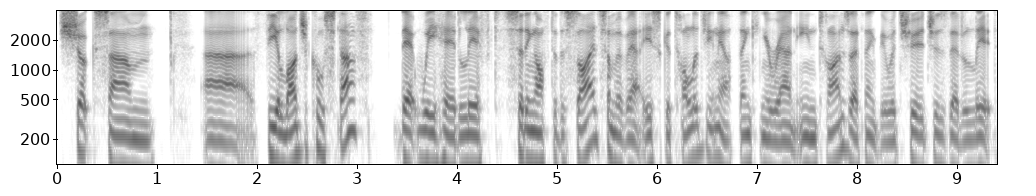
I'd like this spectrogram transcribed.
shook some uh, theological stuff that we had left sitting off to the side, some of our eschatology and our thinking around end times. I think there were churches that had let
